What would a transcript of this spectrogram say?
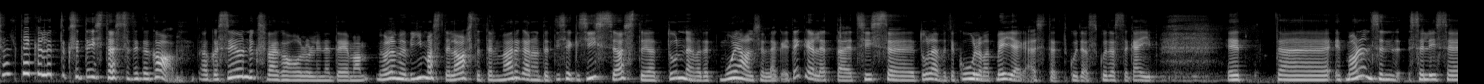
seal tegeletakse teiste asjadega ka, aga see on üks väga oluline teema. me oleme viimastel aastatel märganud, et isegi sisseastujad tunnevad, et mujal sellega ei tegeleta, et siis äh, tulevad ja kuulavad meie käest, et kuidas, kuidas see käib. et, äh, et ma olen sellise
